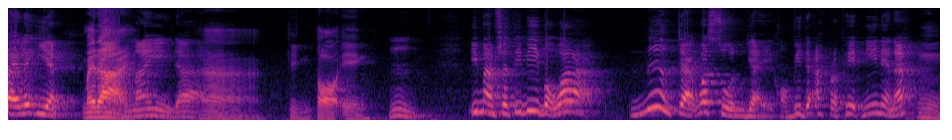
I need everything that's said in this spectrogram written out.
รายละเอียดไม่ได้ไม่ได้อ่ากิ่งต่อเองอืมอิหม่ามชาติบีบอกว่า เนื่องจากว่าส่วนใหญ่ของบิดาประเภทนี้เนี่ยนะอืม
